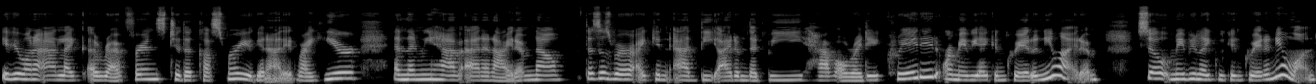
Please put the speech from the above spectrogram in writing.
if you want to add like a reference to the customer, you can add it right here. And then we have add an item. Now, this is where I can add the item that we have already created or maybe I can create a new item. So maybe like we can create a new one.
